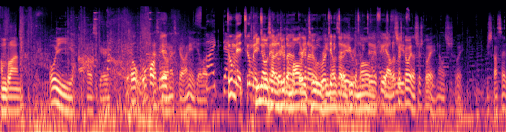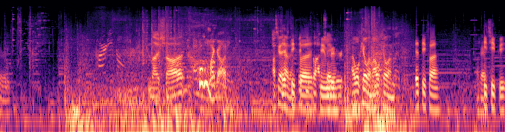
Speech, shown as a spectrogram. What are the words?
I'm blind. Oi. That was scary. Oh, one more Let's go. mid. Let's go. I need to heal up. Two mid, two mid. He two knows how mid. to They're do the gonna- molly gonna too. He knows how to to do the rotate molly. A Yeah, let's just go away. Let's just go away. No, let's just go away. We just got side already. Nice shot. Oh my god. Let's get heaven. 55 55 chamber. I will kill him. I will kill him. 55. Okay. ETP.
